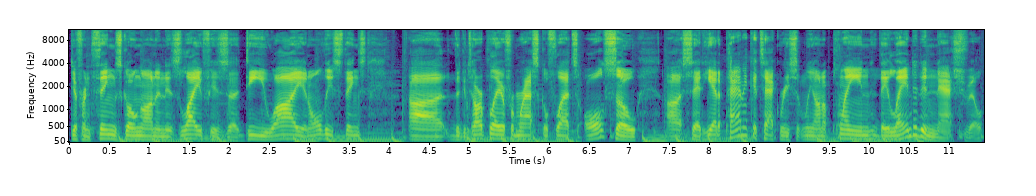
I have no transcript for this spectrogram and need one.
different things going on in his life, his uh, DUI, and all these things. Uh, the guitar player from Rascal Flatts also uh, said he had a panic attack recently on a plane. They landed in Nashville,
